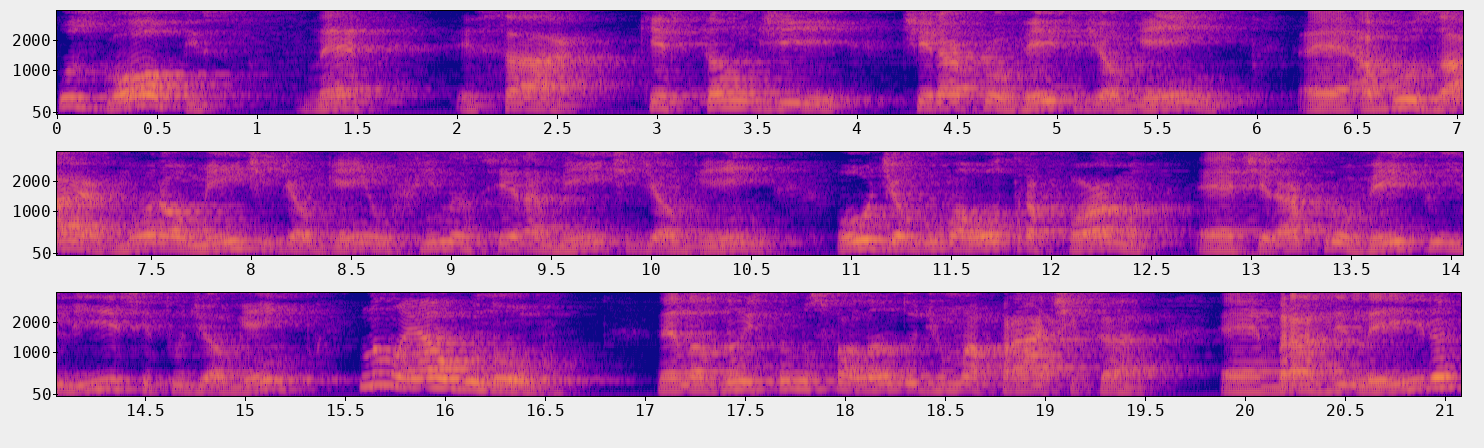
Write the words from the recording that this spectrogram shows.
os golpes, né? Essa questão de tirar proveito de alguém, é, abusar moralmente de alguém ou financeiramente de alguém ou de alguma outra forma é, tirar proveito ilícito de alguém, não é algo novo. Né? Nós não estamos falando de uma prática é, brasileira,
